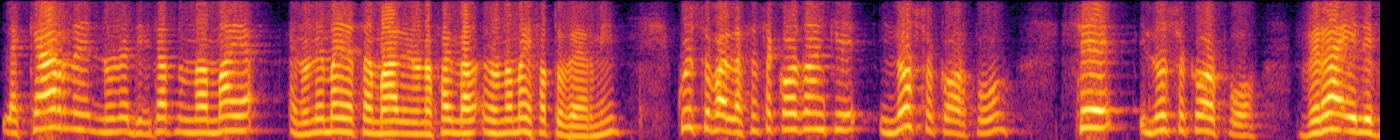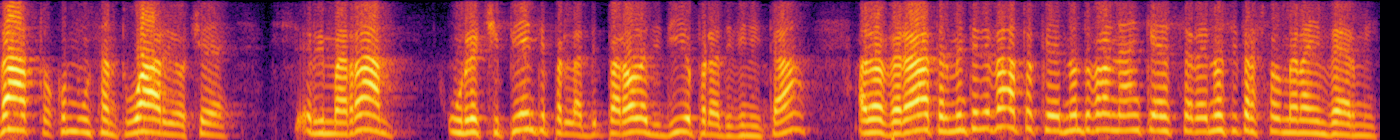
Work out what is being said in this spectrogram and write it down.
la carne non è diventata, non, ha mai, non è mai andata male, non ha, non ha mai fatto vermi, questo vale la stessa cosa anche il nostro corpo, se il nostro corpo verrà elevato come un santuario, cioè rimarrà un recipiente per la parola di Dio, per la divinità, allora verrà talmente elevato che non dovrà neanche essere, non si trasformerà in vermi.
